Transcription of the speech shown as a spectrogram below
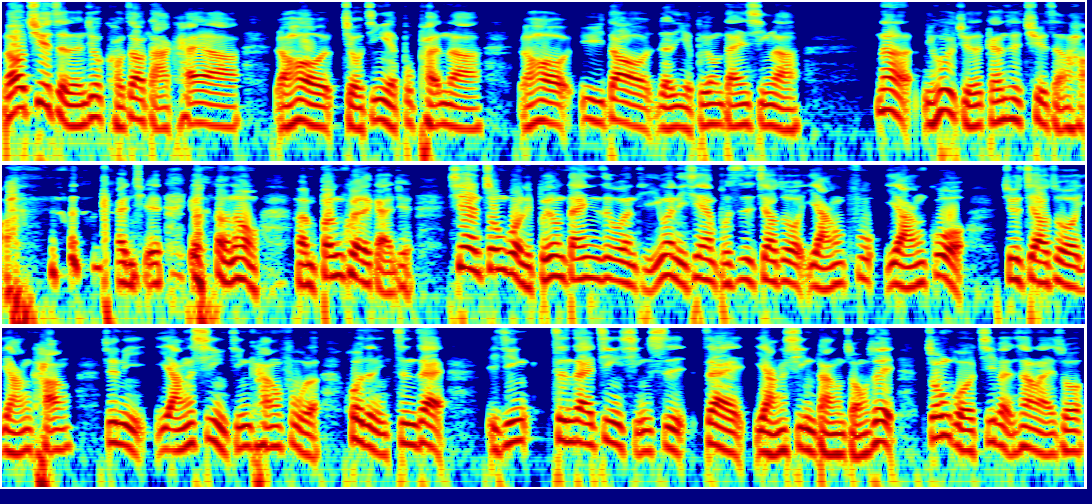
然后确诊人就口罩打开啊，然后酒精也不喷啊，然后遇到人也不用担心啦。那你会不会觉得干脆确诊好？感觉有种那种很崩溃的感觉。现在中国你不用担心这个问题，因为你现在不是叫做阳复阳过，就叫做阳康，就你阳性已经康复了，或者你正在已经正在进行是在阳性当中。所以中国基本上来说，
